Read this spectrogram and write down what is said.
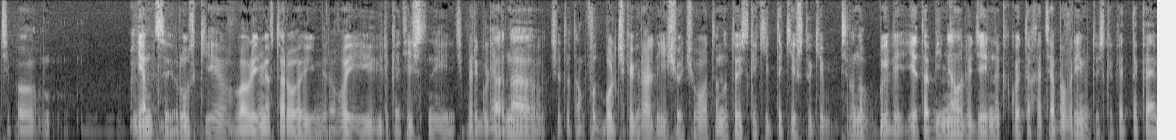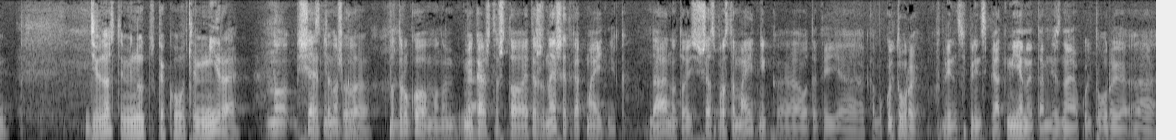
типа, немцы, русские во время Второй мировой и Великой Отечественной, типа, регулярно что-то там, футбольчик играли, еще чего-то. Ну, то есть какие-то такие штуки все равно были, и это объединяло людей на какое-то хотя бы время, то есть какая-то такая 90 минут какого-то мира. Но сейчас немножко было- по-другому. Но Мне Да. кажется, что это же, знаешь, это как маятник. Да, ну то есть сейчас просто маятник э, вот этой э, как бы культуры, в принципе, в принципе, отмены, там, не знаю, культуры э,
